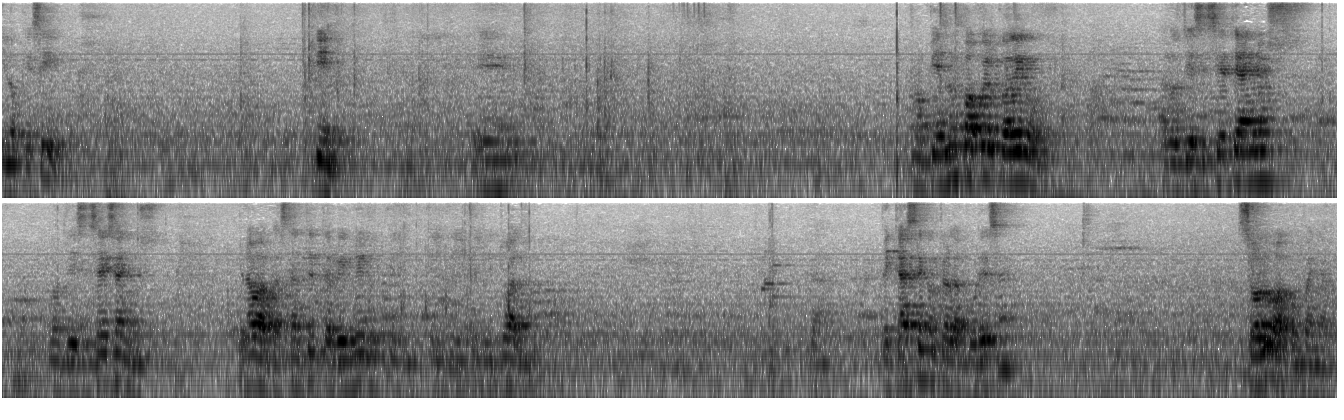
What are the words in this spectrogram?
y lo que sigue. Bien. Eh, rompiendo un poco el código, a los 17 años, los 16 años, era bastante terrible el, ritual. ¿Pecaste contra la pureza? ¿Solo o acompañado?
